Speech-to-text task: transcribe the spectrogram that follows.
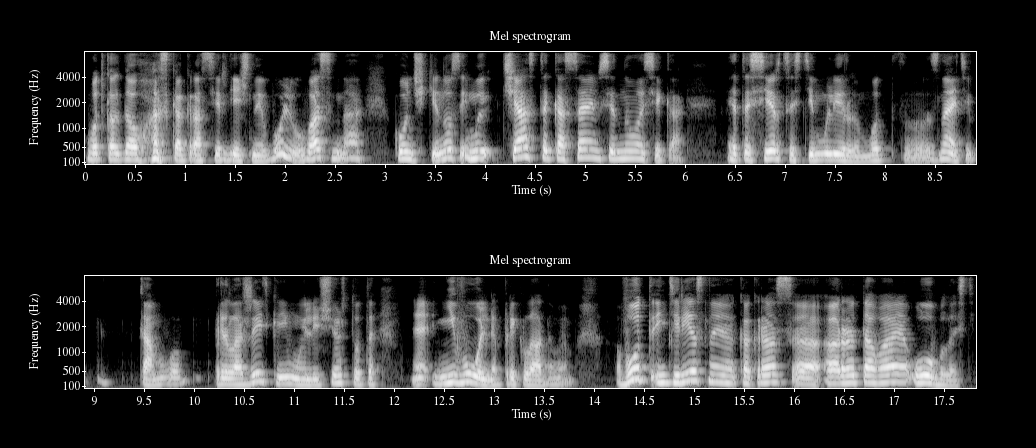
Вот когда у вас как раз сердечные боли, у вас на кончике носа, и мы часто касаемся носика, это сердце стимулируем. Вот знаете, там его приложить к нему или еще что-то, э, невольно прикладываем. Вот интересная как раз а, ротовая область.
